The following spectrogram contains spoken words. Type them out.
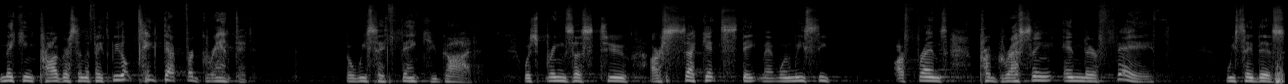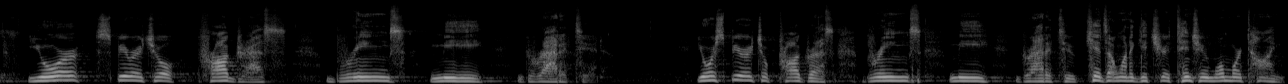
making progress in the faith, we don't take that for granted, but we say, Thank you, God. Which brings us to our second statement. When we see our friends progressing in their faith, we say this Your spiritual progress brings me gratitude. Your spiritual progress brings me gratitude. Kids, I want to get your attention one more time.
